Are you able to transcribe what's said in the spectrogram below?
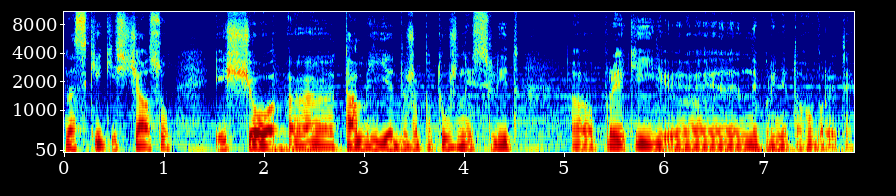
на скількись часу, і що е, там є дуже потужний слід, е, про який е, не прийнято говорити.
